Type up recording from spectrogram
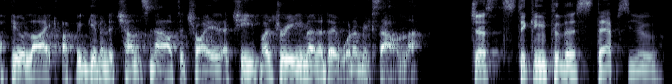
I feel like I've been given a chance now to try and achieve my dream, and I don't want to miss out on that. Just sticking to the steps you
